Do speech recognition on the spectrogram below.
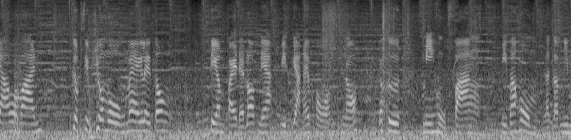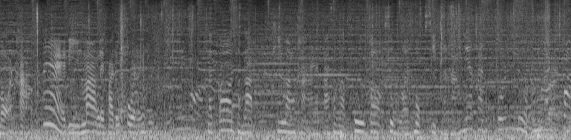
ยาวประมาณเกือบ10ชั่วโมงแม่ก็เลยต้องเตรียมไปแต่รอบเนี้ยมีทุกอย่างให้พร้อมเนาะก็คือมีหูฟัง มีผ้าห่มแล้วก็มีหมอนค่ะแหมดีมากเลยค่ะทุกคน แล้วก็สำหรับที่วางขานะคะสำหรับผู้ก็สูง160 นะคะ เนี่ยค่ะทุกคนเหลือประมาณฝ่า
